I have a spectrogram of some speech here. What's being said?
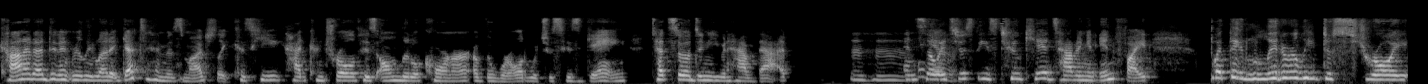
Kaneda didn't really let it get to him as much, like because he had control of his own little corner of the world, which was his gang. Tetsuo didn't even have that. Mm-hmm. And so Yeah. it's just these two kids having an infight, but they literally destroy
